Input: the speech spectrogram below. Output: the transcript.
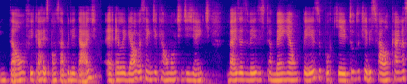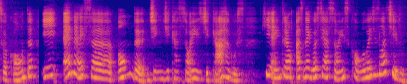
Então fica a responsabilidade. É, é legal você indicar um monte de gente, mas às vezes também é um peso, porque tudo que eles falam cai na sua conta. E é nessa onda de indicações de cargos que entram as negociações com o legislativo.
